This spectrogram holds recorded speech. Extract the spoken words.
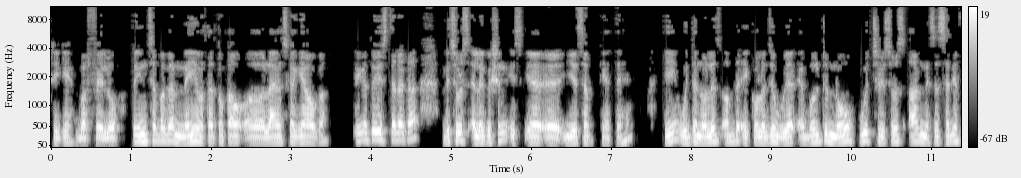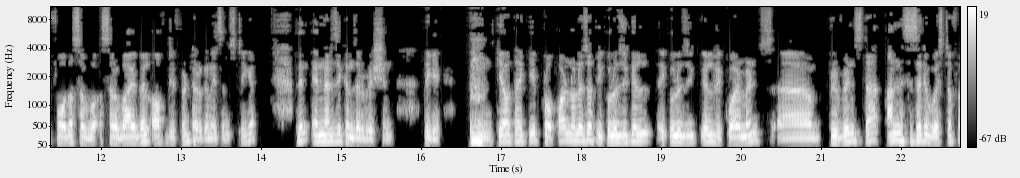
ठीक है? बफेलो तो इन सब अगर नहीं होता तो काओ लायंस का क्या होगा? ठीक है? तो इस तरह का रिसोर्स एलोकेशन इस ये सब कहते हैं कि with the knowledge of the ecology we are able to know which resource are necessary for the survival of different organisms ठीक है? देन एनर्जी कंजर्वेशन ठीक है क्या होता है कि proper knowledge of ecological ecological requirements prevents the unnecessary waste of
